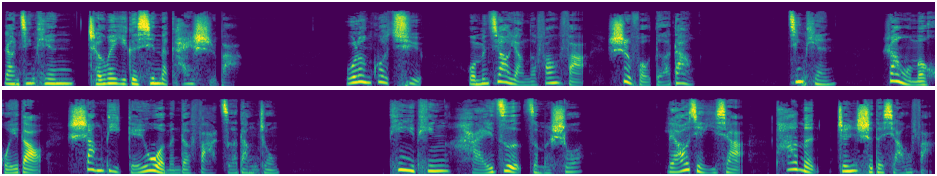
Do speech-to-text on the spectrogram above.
让今天成为一个新的开始吧。无论过去我们教养的方法是否得当，今天让我们回到上帝给我们的法则当中，听一听孩子怎么说，了解一下他们真实的想法，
